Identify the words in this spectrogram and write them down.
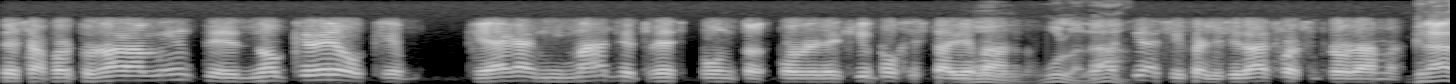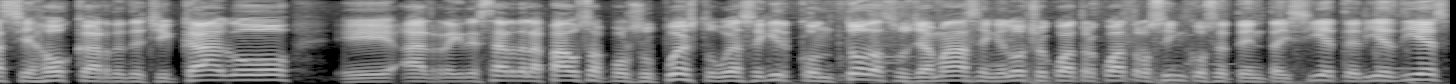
desafortunadamente no creo que que hagan ni más de tres puntos por el equipo que está llevando. uh, la. Gracias y felicidades por su programa. Gracias, Oscar, desde Chicago. Eh, al regresar de la pausa, por supuesto, voy a seguir con todas sus llamadas en el 844-577-1010.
